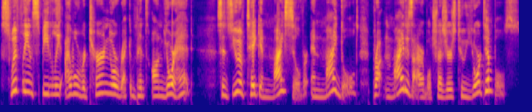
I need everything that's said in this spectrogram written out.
swiftly and speedily I will return your recompense on your head since you have taken my silver and my gold, brought my desirable treasures to your temples,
